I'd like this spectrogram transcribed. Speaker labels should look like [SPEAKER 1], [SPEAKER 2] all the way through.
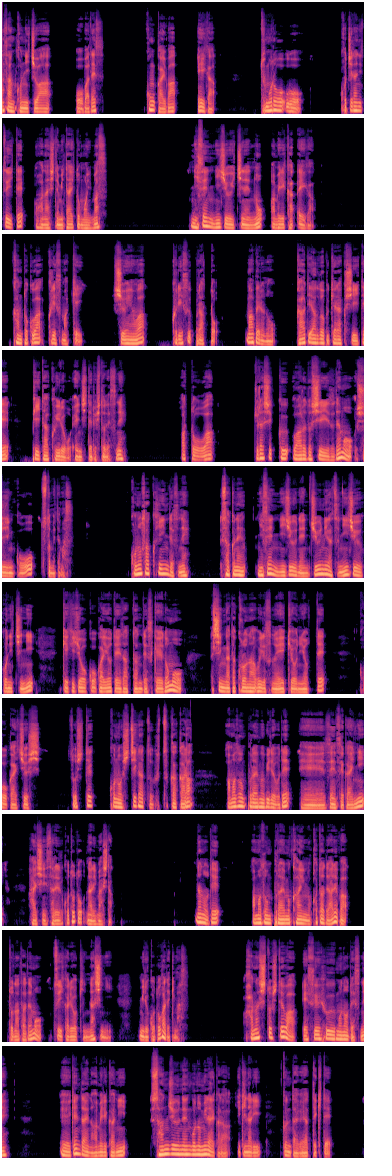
[SPEAKER 1] 皆さんこんにちは、大場です。今回は映画、Tomorrow こちらについてお話してみたいと思います。2021年のアメリカ映画。監督はクリス・マッケイ。主演はクリス・プラット。マーベルのガーディアンズ・オブ・ギャラクシーでピーター・クイルを演じてる人ですね。あとは、ジュラシック・ワールドシリーズでも主人公を務めてます。この作品ですね、昨年2020年12月25日に劇場公開予定だったんですけれども、新型コロナウイルスの影響によって公開中止。そしてこの7月2日から Amazon プライムビデオで、えー全世界に配信されることとなりました。なので、Amazon プライム会員の方であれば、どなたでも追加料金なしに見ることができます。話としては SF ものですね。えー現代のアメリカに30年後の未来からいきなり軍隊がやってきて、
